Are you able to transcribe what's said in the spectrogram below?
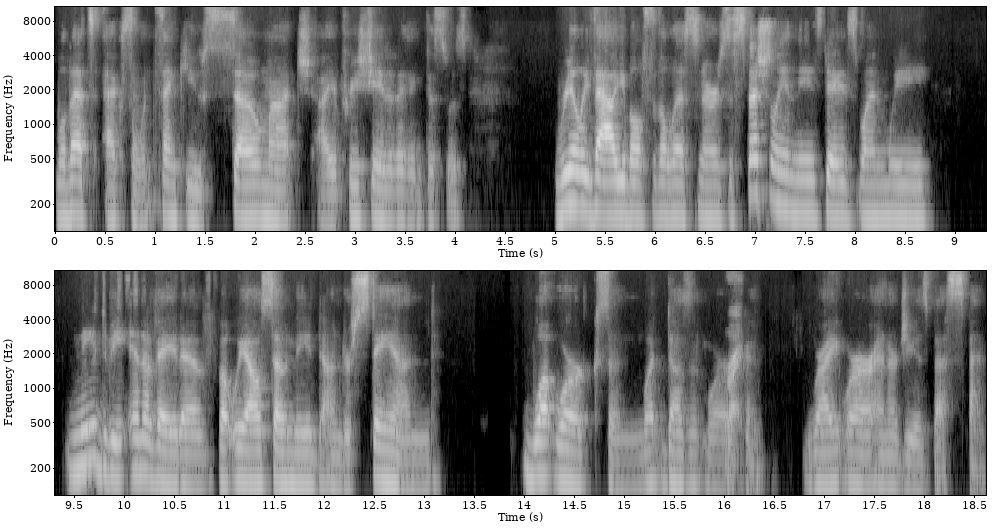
Well, that's excellent. Thank you so much. I appreciate it. I think this was really valuable for the listeners, especially in these days when we need to be innovative, but we also need to understand what works and what doesn't work right. and right where our energy is best spent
